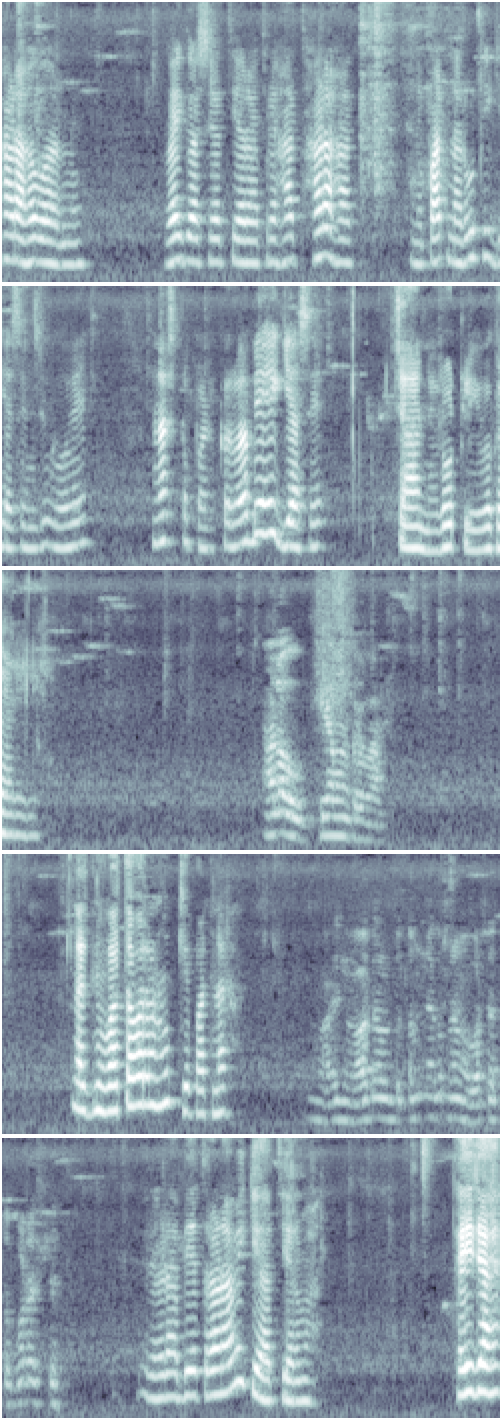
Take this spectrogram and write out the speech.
હાડા હવારનું. વાગ્યા છે અત્યારે આપણે હાથ હાડા હાથ અને પાટનર ઉઠી ગયા છે ને જુઓ હવે નાસ્તો પણ કરવા બેસી ગયા છે. ચા ને રોટલી વઘારેલી. હાલો કરવા. આજનું વાતાવરણ શું કે પાર્ટનર રેડા બે ત્રણ આવી ગયા અત્યારમાં. થઈ જાય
